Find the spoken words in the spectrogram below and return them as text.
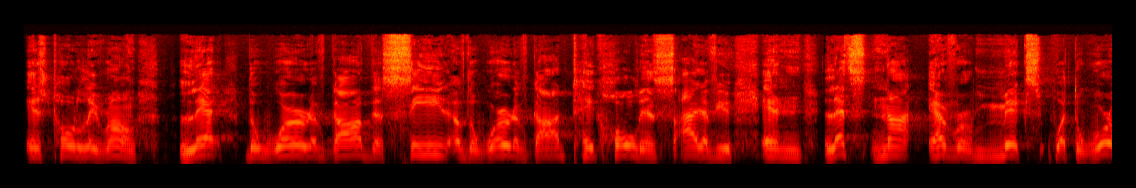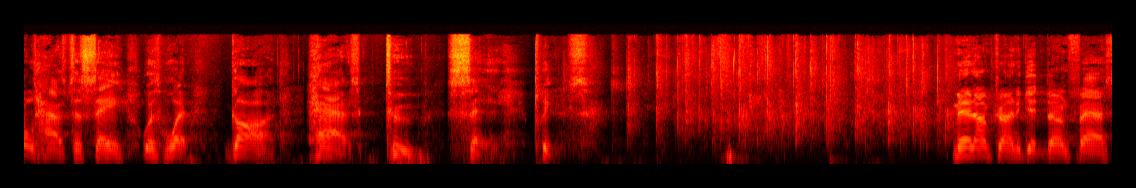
is totally wrong, let the Word of God, the seed of the Word of God, take hold inside of you. And let's not ever mix what the world has to say with what God has to say. Please. Man, I'm trying to get done fast.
